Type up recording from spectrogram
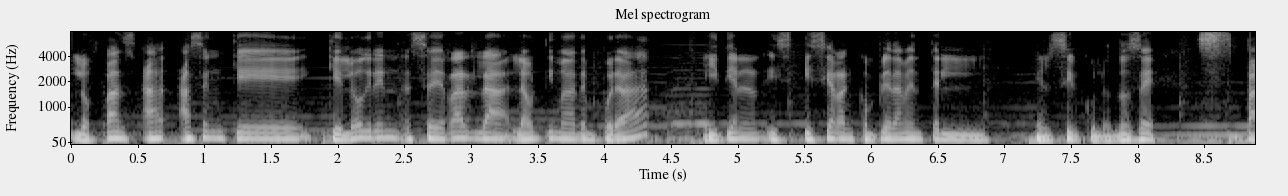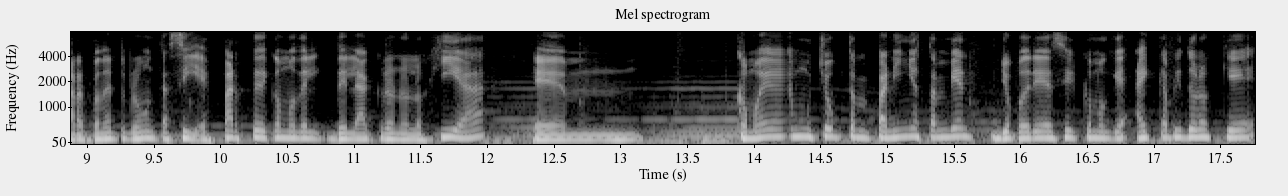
los fans ha- hacen que, que logren cerrar la, la última temporada y, tienen, y, y cierran completamente el, el círculo. Entonces, para responder tu pregunta, sí, es parte de, como del- de, la cronología. em, como es show para niños también, yo podría decir como que hay capítulos que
